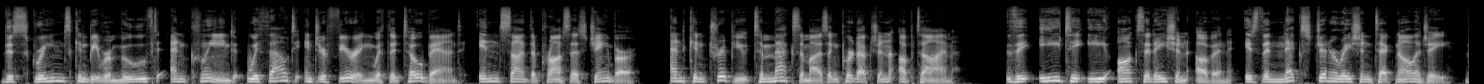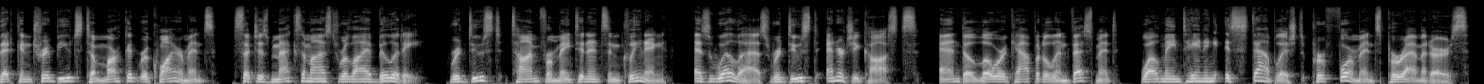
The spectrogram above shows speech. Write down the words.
The screens can be removed and cleaned without interfering with the tow band inside the process chamber and contribute to maximizing production uptime. The E2E oxidation oven is the next generation technology that contributes to market requirements such as maximized reliability, reduced time for maintenance and cleaning, as well as reduced energy costs and a lower capital investment while maintaining established performance parameters.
